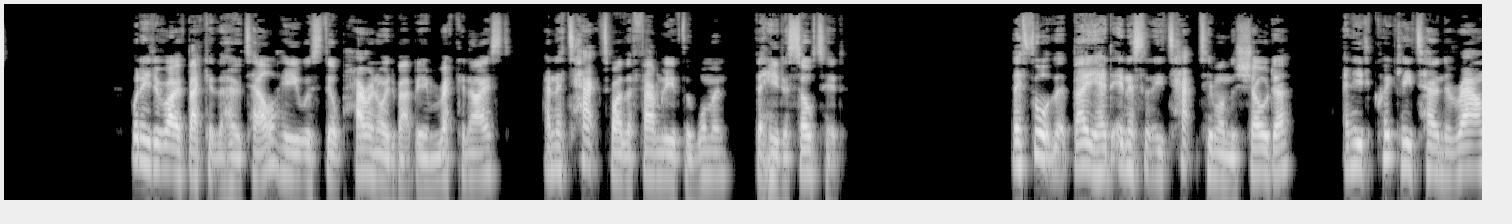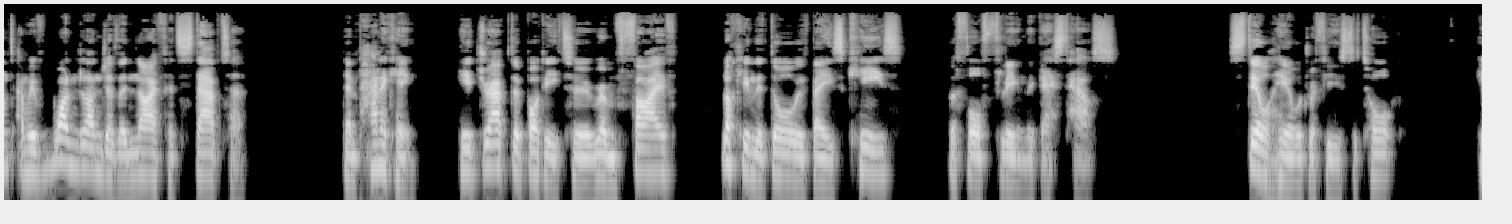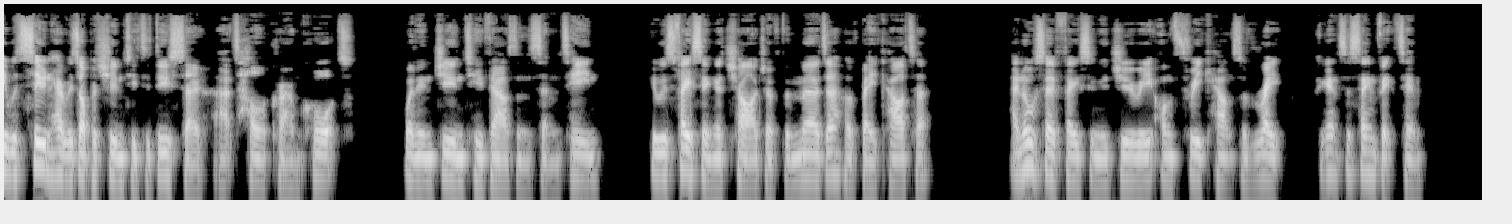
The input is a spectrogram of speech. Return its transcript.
When he'd arrived back at the hotel, he was still paranoid about being recognised and attacked by the family of the woman that he'd assaulted. They thought that Bay had innocently tapped him on the shoulder, and he'd quickly turned around and with one lunge of the knife had stabbed her. Then panicking, he dragged the body to room five, locking the door with Bay's keys before fleeing the guest house. Still, Heald refused to talk. He would soon have his opportunity to do so at Hull Crown Court, when in June 2017 he was facing a charge of the murder of Bay Carter and also facing a jury on three counts of rape against the same victim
